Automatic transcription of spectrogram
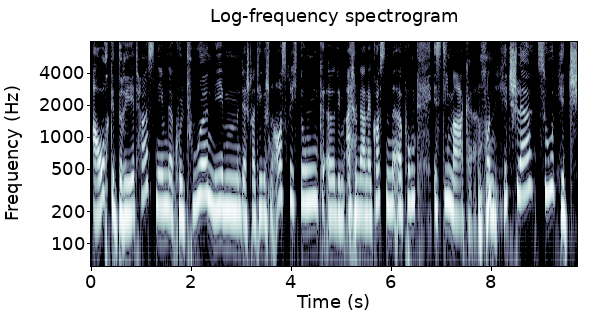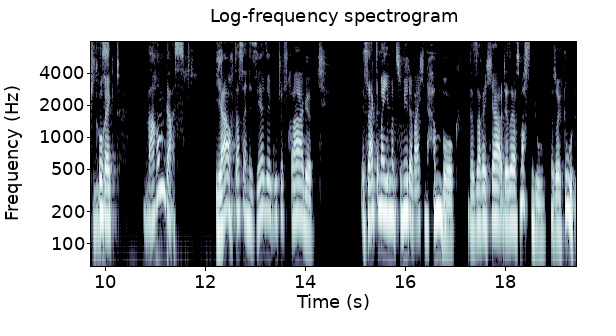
auch gedreht hast, neben der Kultur, neben der strategischen Ausrichtung, äh, dem ein oder anderen Kostenpunkt, ist die Marke mhm. von Hitchler zu Hitchies. Korrekt. Warum das? Ja, auch das eine sehr, sehr gute Frage. Es sagte mal jemand zu mir, da war ich in Hamburg. Da sage ich, ja, der sagt, was machst denn du? Da sage ich, du,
